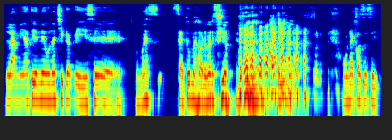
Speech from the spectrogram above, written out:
La mía tiene una chica que dice, ¿cómo es? Sé tu mejor versión. Ay, qué lindo. una cosa así.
